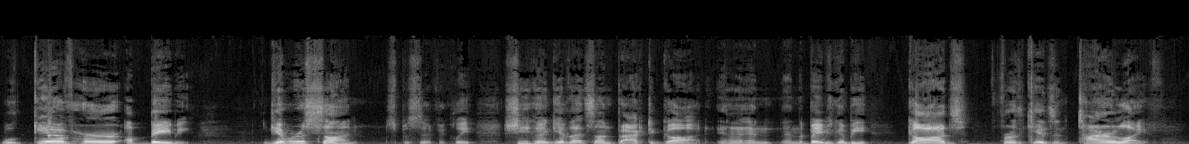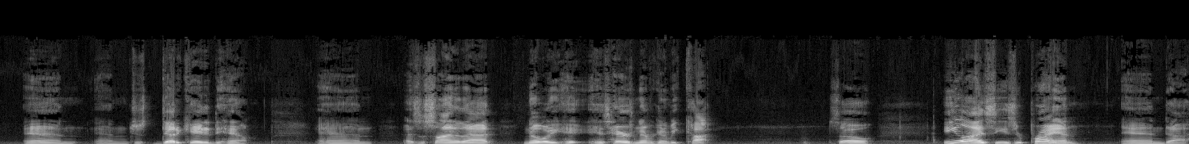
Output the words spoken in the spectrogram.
will give her a baby, give her a son, specifically, she's going to give that son back to God, and and and the baby's going to be God's for the kid's entire life, and and just dedicated to Him. And as a sign of that, nobody his hair is never going to be cut. So Eli sees her praying, and uh,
